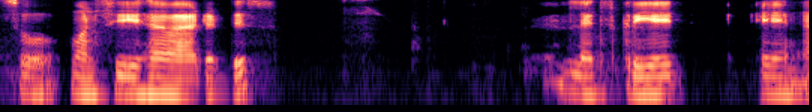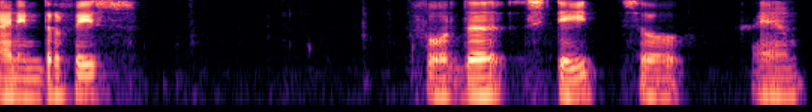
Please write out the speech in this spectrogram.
So once we have added this, let's create an, an interface for the state. So I am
